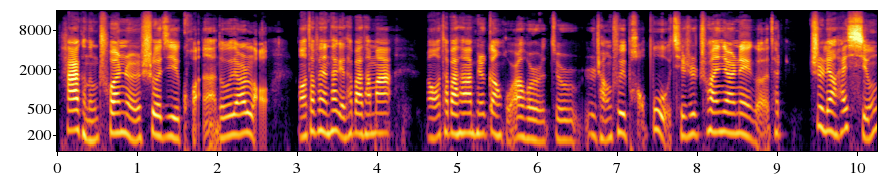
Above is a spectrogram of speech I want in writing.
他可能穿着设计款啊都有点老。然后他发现他给他爸他妈，然后他爸他妈平时干活啊，或者就是日常出去跑步，其实穿一件那个，他质量还行。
